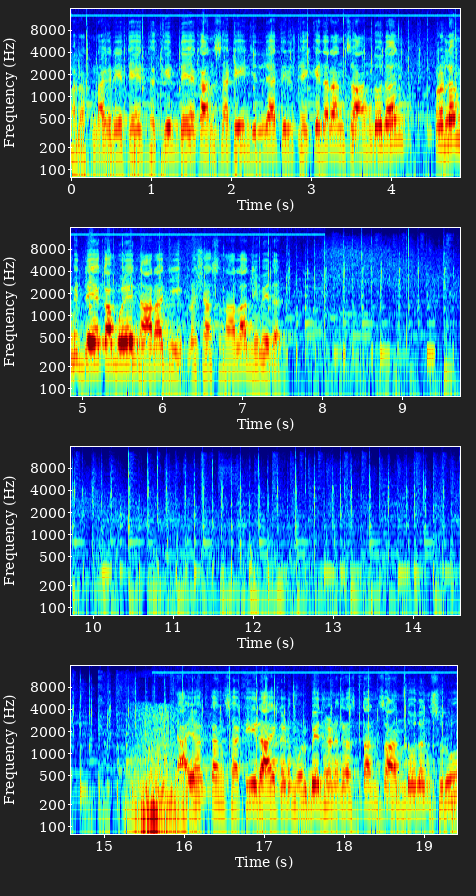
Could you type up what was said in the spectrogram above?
रत्नागिरी येथे थकीत देयकांसाठी जिल्ह्यातील ठेकेदारांचं आंदोलन प्रलंबित देयकामुळे नाराजी प्रशासनाला निवेदन. न्याय हक्कांसाठी रायगड मोरबे धरणग्रस्तांचं आंदोलन सुरू.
